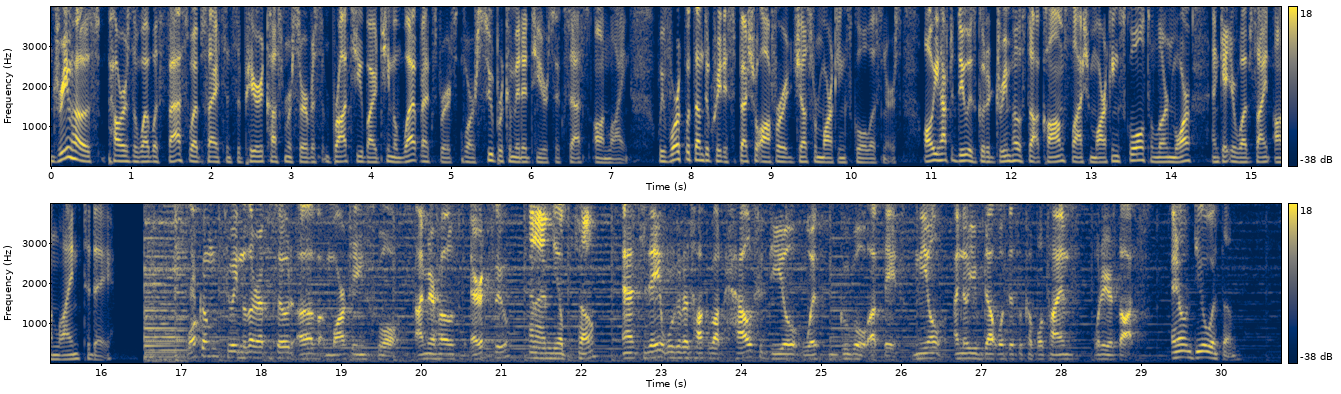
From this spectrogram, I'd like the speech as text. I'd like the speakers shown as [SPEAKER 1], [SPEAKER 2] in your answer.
[SPEAKER 1] DreamHost powers the web with fast websites and superior customer service brought to you by a team of web experts who are super committed to your success online. We've worked with them to create a special offer just for marketing school listeners. All you have to do is go to dreamhost.com slash marketing school to learn more and get your website online today. Welcome to another episode of Marketing School. I'm your host, Eric Siu.
[SPEAKER 2] And I'm Neil Patel.
[SPEAKER 1] And today we're going to talk about how to deal with Google updates. Neil, I know you've dealt with this a couple times. What are your thoughts?
[SPEAKER 2] I don't deal with them.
